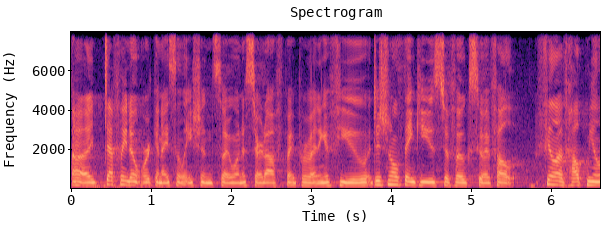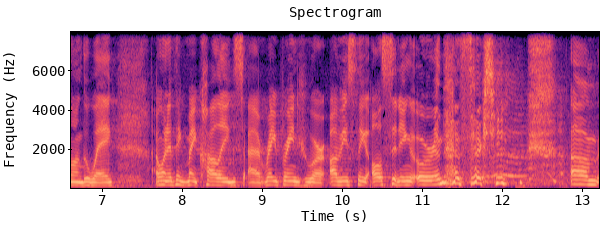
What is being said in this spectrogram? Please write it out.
I uh, definitely don't work in isolation, so I want to start off by providing a few additional thank yous to folks who I felt feel have helped me along the way. I want to thank my colleagues at Right Brain, who are obviously all sitting over in that section. um,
